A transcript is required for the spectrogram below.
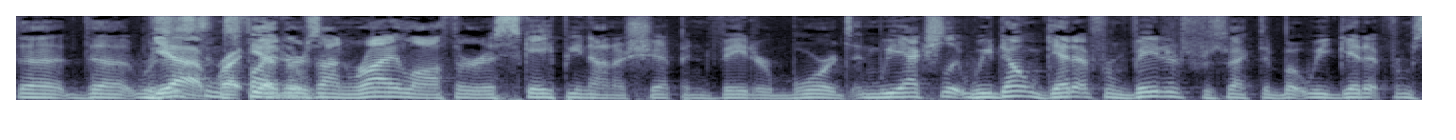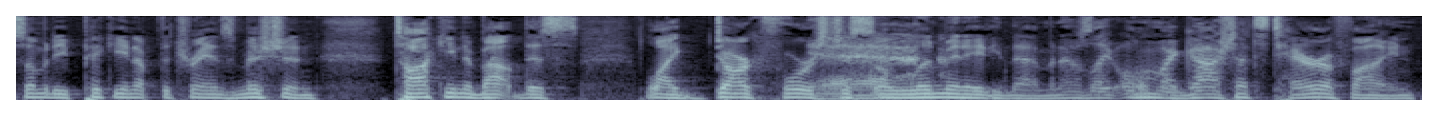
the the resistance right, fighters the- on ryloth are escaping on a ship and vader boards. And we actually we don't get it from vader's perspective but we get it from somebody picking up the transmission talking about this like dark force just eliminating them. And i was like oh my gosh that's terrifying.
